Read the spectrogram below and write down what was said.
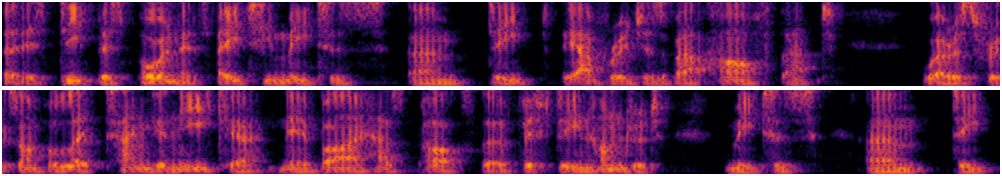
At its deepest point, it's 80 meters um, deep. The average is about half that. Whereas, for example, Lake Tanganyika nearby has parts that are 1500 meters um, deep.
